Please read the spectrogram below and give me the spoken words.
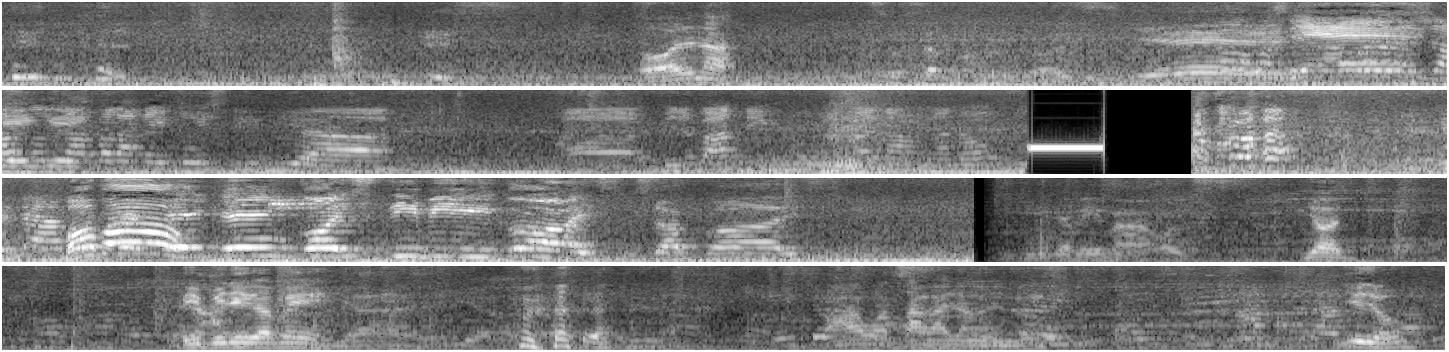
O, ano na? So, sa mga boys. Oh, Yes! Yes, shoutout nga pala kay Toys TV, ah, ah, binabati po kita ng ano, ah, Bobo! Gang Coins TV! Coins! What's up, guys? Hindi kami mga coins. Yun. Bibili kami. Yan, yan. Awa tanga lang yun. oh. You know?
